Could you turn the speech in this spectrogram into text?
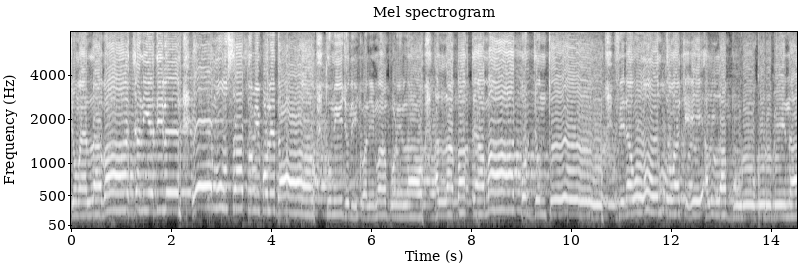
সময় আল্লাহ জানিয়ে দিলেন, এ মুসা, তুমি বলে দাও, তুমি যদি কলিমা পড়ে নাও, আল্লাহ আমার পর্যন্ত ফেরাউন তোমাকে আল্লাহ বুড়ো করবে না।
